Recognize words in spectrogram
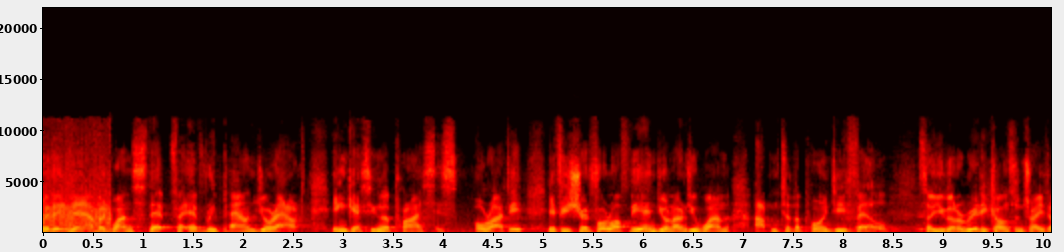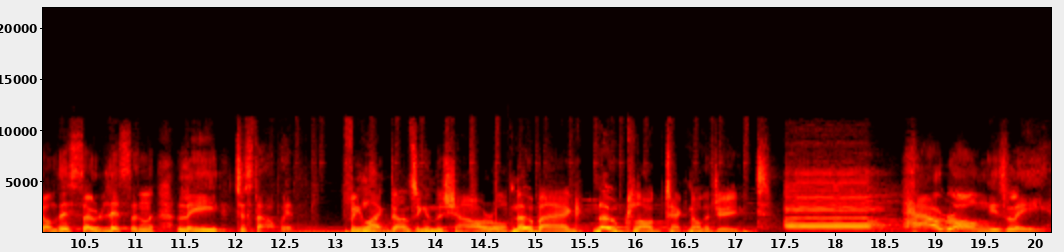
With it now, but one step for every pound you're out in getting the prices. All righty? If he should fall off the end, you'll only do one up until the point he fell. So you've got to really concentrate on this. So listen, Lee, to start with. Feel like dancing in the shower or no bag, no clog technology. How wrong is Lee?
